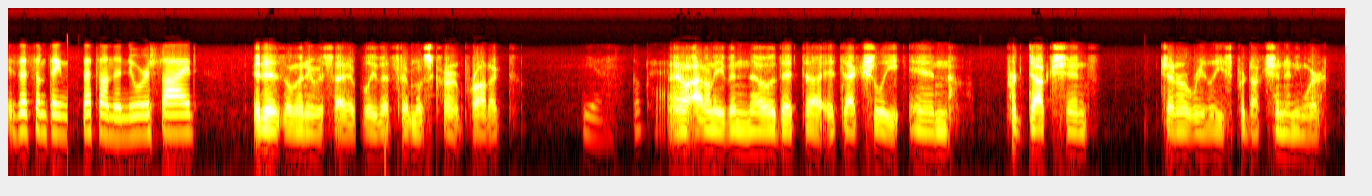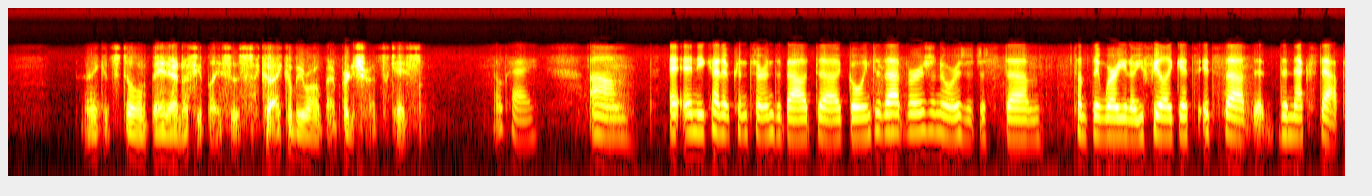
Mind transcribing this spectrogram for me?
is that something that's on the newer side? It is on the newest side. I believe that's their most current product. Yeah. Okay. I don't, I don't even know that uh, it's actually in production, general release production anywhere. I think it's still in beta in a few places. I could, I could be wrong, but I'm pretty sure that's the case. Okay. Um, any kind of concerns about uh, going to that version, or is it just um, something where you know you feel like it's it's uh, the, the next step?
